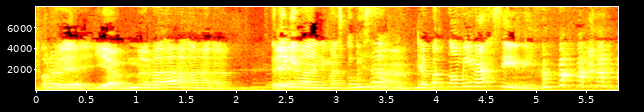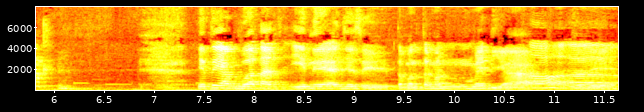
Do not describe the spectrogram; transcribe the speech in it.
Tapi Bener ya? iya benar. Ah, ah, ah, ah. Itu Iya. gimana nih Mas? Kok bisa Nah. dapat nominasi nih? itu yang buat ini aja sih teman-teman media Oh, jadi eh.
